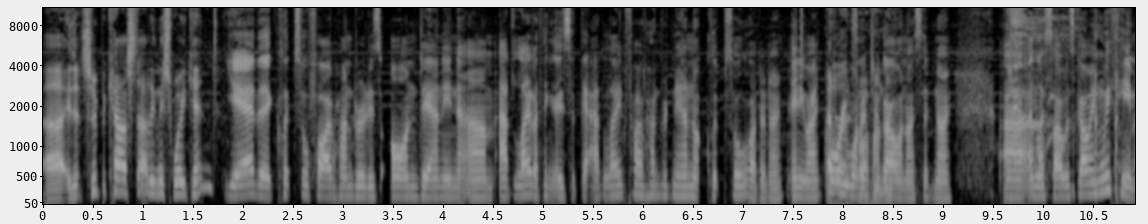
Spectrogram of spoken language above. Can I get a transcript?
Uh, is it Supercars starting this weekend? Yeah, the Clipsal 500 is on down in um, Adelaide. I think is it the Adelaide 500 now, not Clipsal. I don't know. Anyway, Corey Adelaide wanted to go, and I said no, uh, unless I was going with him.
